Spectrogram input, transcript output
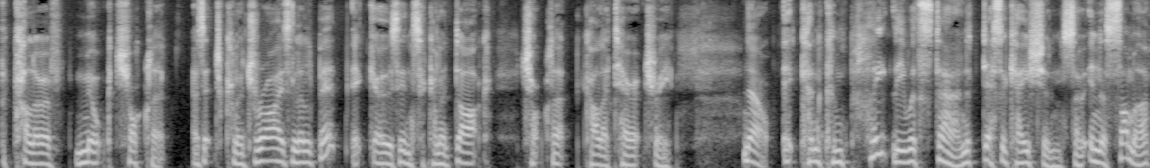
the color of milk chocolate. As it kind of dries a little bit, it goes into kind of dark chocolate color territory. Now, it can completely withstand desiccation. So, in the summer,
